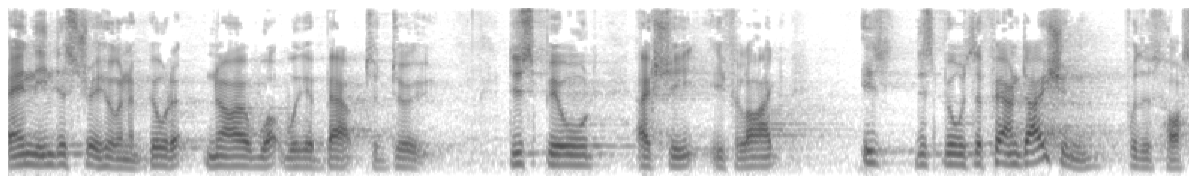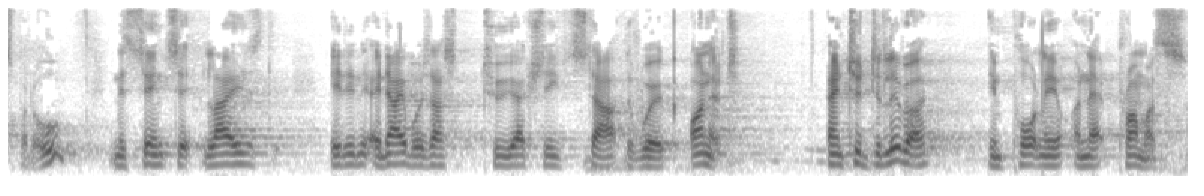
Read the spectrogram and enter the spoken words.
and the industry who are going to build it know what we're about to do. This build actually, if you like, is, this bill is the foundation for this hospital. In a sense, it, lays, it enables us to actually start the work on it and to deliver, importantly, on that promise.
